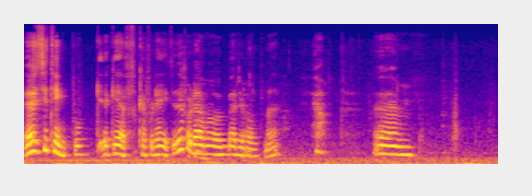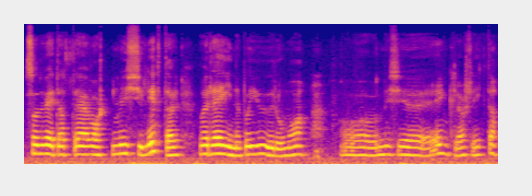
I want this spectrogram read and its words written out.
Jeg har ikke tenkt på hvorfor det heter det, for jeg var bare vant med det. Ja. Ehm, så du vet at det ble mye lettere å regne på jurom og, og mye enklere slik, da.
